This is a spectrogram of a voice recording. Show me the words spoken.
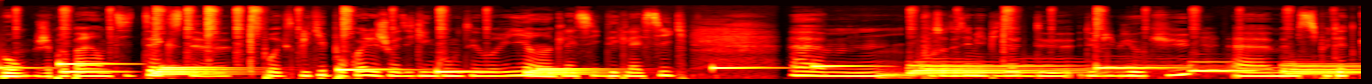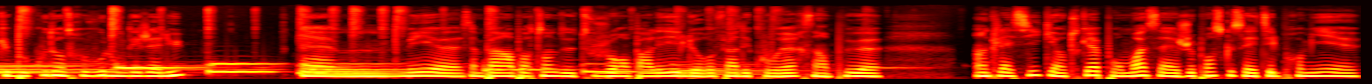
Bon, j'ai préparé un petit texte pour expliquer pourquoi j'ai choisi King Kong Theory, un classique des classiques. Euh, pour ce deuxième épisode de, de Bibliocu, euh, même si peut-être que beaucoup d'entre vous l'ont déjà lu. Euh, mais ça me paraît important de toujours en parler, de le refaire découvrir. C'est un peu un classique et en tout cas pour moi, ça, je pense que ça a été le premier,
